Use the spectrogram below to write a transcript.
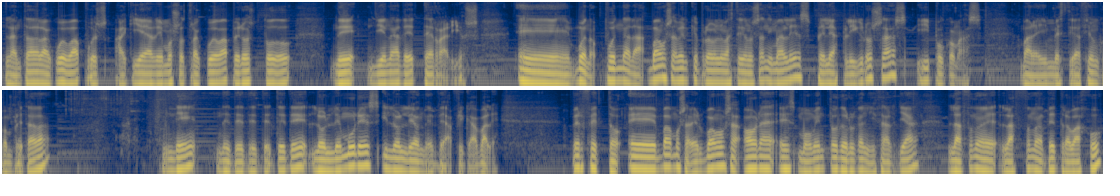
la entrada de la cueva, pues aquí haremos otra cueva, pero es todo de, llena de terrarios. Eh, bueno, pues nada, vamos a ver qué problemas tienen los animales, peleas peligrosas y poco más. Vale, investigación completada de, de, de, de los lemures y los leones de África. Vale, Perfecto, eh, vamos a ver, vamos a, ahora es momento de organizar ya la zona de, la zona de trabajo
